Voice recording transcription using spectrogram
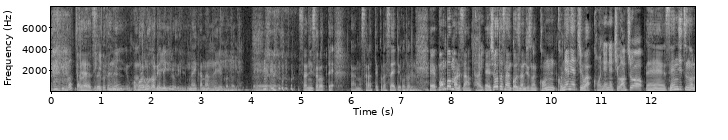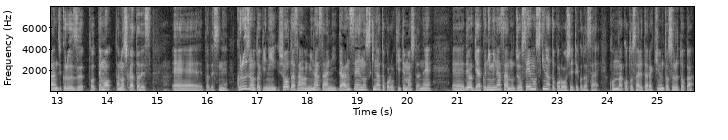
うん、だったらそういうことに心残りないかなということで、え3 人揃ってあのさらってくださいということで、えーポンポン丸さん、はい。えー翔太さん小路さんジュンさんこんこにゃにゃちは。こんにゃにゃちは。えー先日のランチクルーズとっても楽しかったです。えーっとですねクルーズの時に翔太さんは皆さんに男性の好きなところを聞いてましたね、えーでは逆に皆さんの女性の好きなところを教えてください。こんなことされたらキュンとするとか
